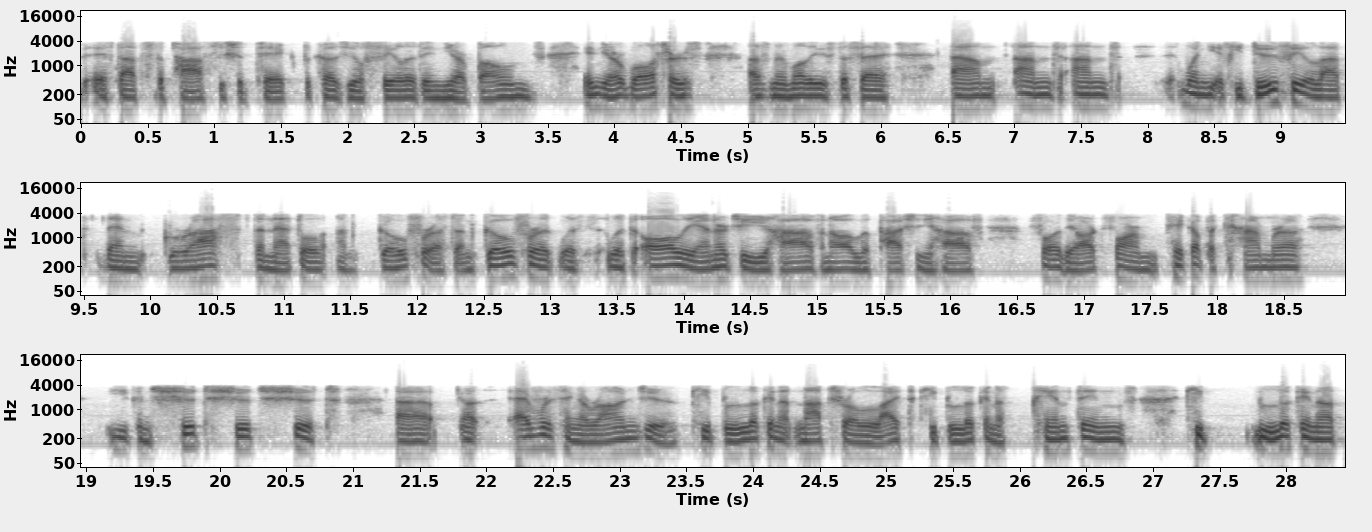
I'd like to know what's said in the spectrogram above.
if that's the path you should take because you'll feel it in your bones, in your waters, as my mother used to say. Um, and and when you, if you do feel that, then grasp the nettle and go for it, and go for it with with all the energy you have and all the passion you have for the art form. Pick up a camera. You can shoot, shoot, shoot. Uh, everything around you. Keep looking at natural light. Keep looking at paintings. Keep looking at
